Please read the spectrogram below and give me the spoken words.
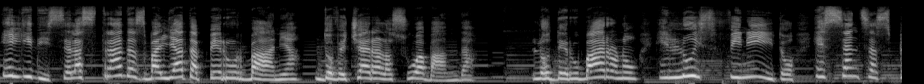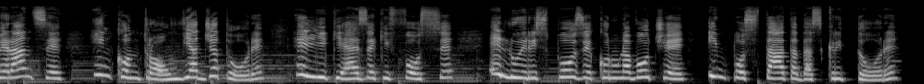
e gli disse la strada sbagliata per Urbania, dove c'era la sua banda. Lo derubarono e lui sfinito e senza speranze incontrò un viaggiatore e gli chiese chi fosse e lui rispose con una voce impostata da scrittore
